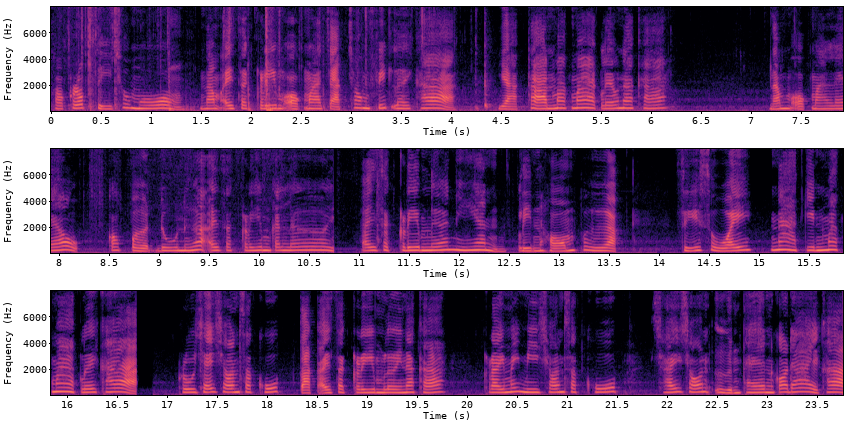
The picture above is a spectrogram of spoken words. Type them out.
พอครบสีชั่วโมงนำไอศกรีมออกมาจากช่องฟิตเลยค่ะ อยากทานมากๆแล้วนะคะนำออกมาแล้วก็เปิดดูเนื้อไอศกรีมกันเลย ไอศกรีมเนื้อเนียน กลิ่นหอมเผือก สีสวย น่ากินมาก ๆ เลยค่ะ ครูใช้ช้อนสกู๊ปตักไอศกรีมเลยนะคะ ใครไม่มีช้อนสกู๊ปใช้ช้อนอื่นแทนก็ได้ค่ะ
